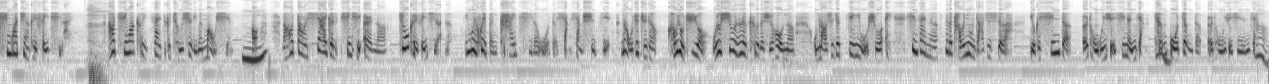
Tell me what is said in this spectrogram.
青蛙竟然可以飞起来。然后青蛙可以在这个城市里面冒险，哦，然后到了下一个星期二呢，猪可以飞起来了，因为绘本开启了我的想象世界。那我就觉得好有趣哦！我又修了那个课的时候呢，我们老师就建议我说：“哎，现在呢，那个台湾英文杂志社啊，有个新的儿童文学新人奖，陈国正的儿童文学新人奖，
